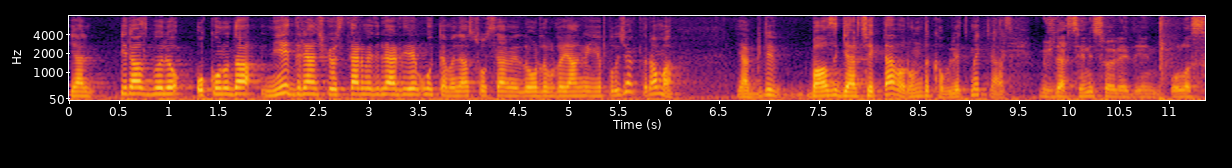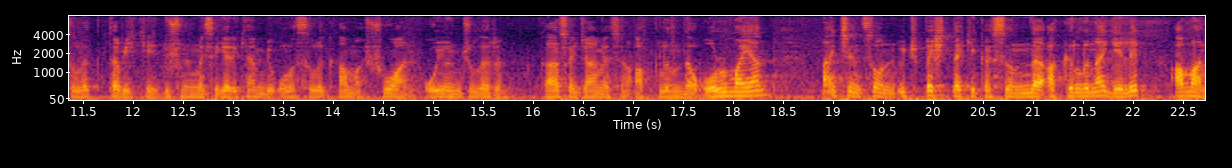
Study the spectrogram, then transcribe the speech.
Yani biraz böyle o konuda niye direnç göstermediler diye muhtemelen sosyal medyada orada burada yangın yapılacaktır ama ya bir de bazı gerçekler var onu da kabul etmek lazım. Müjdat senin söylediğin olasılık tabii ki düşünülmesi gereken bir olasılık ama şu an oyuncuların Galatasaray camiasının aklında olmayan maçın son 3-5 dakikasında akıllına gelip aman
